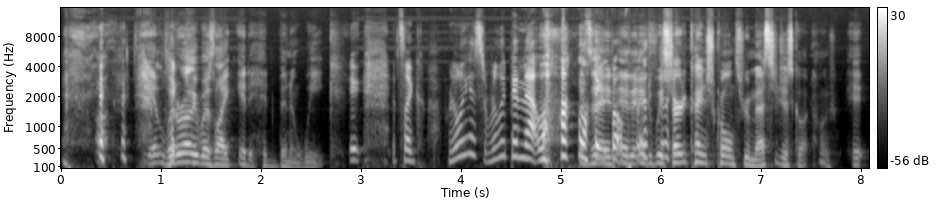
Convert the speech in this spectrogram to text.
uh, it literally was like it had been a week. It, it's like, really? Has it really been that long? Like, like- both and- of and us- we started kind of scrolling through messages, going, "Oh, it,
